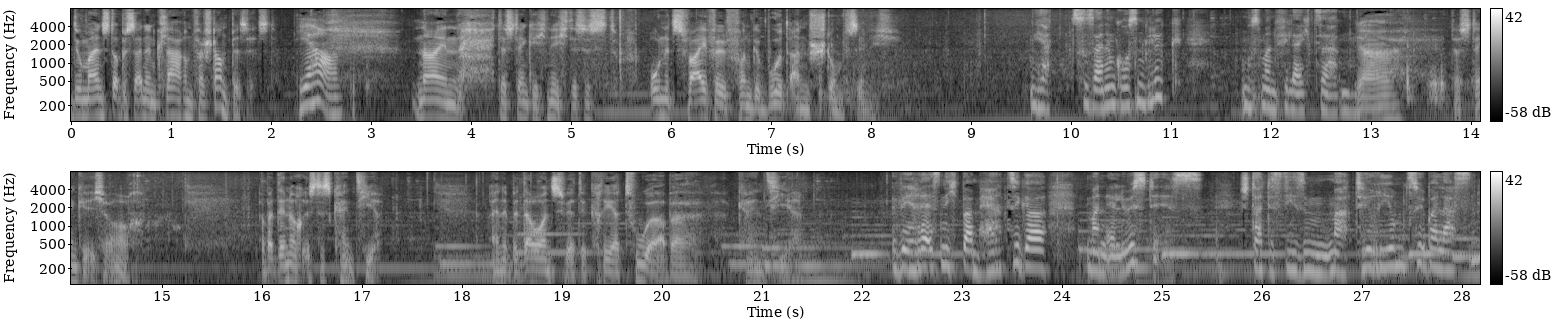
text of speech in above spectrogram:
du meinst, ob es einen klaren Verstand besitzt? Ja. Nein, das denke ich nicht. Es ist ohne Zweifel von Geburt an stumpfsinnig. Ja, zu seinem großen Glück, muss man vielleicht sagen. Ja, das denke ich auch. Aber dennoch ist es kein Tier. Eine bedauernswerte Kreatur, aber kein Tier. Wäre es nicht barmherziger, man erlöste es, statt es diesem Martyrium zu überlassen?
